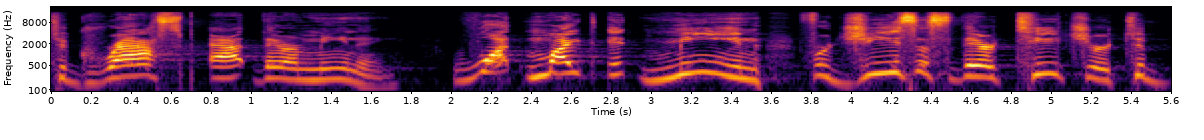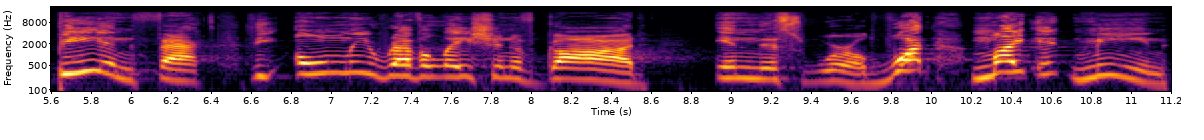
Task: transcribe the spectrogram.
to grasp at their meaning. What might it mean for Jesus, their teacher, to be, in fact, the only revelation of God in this world? What might it mean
